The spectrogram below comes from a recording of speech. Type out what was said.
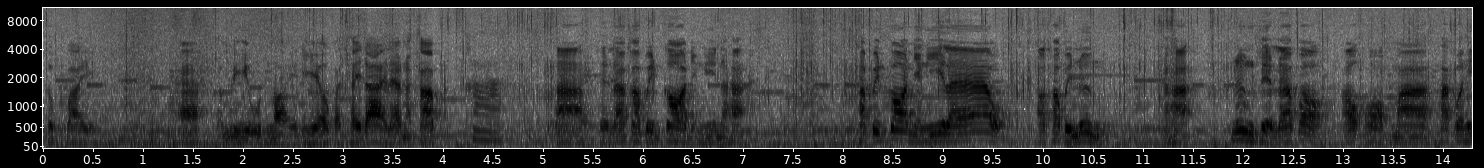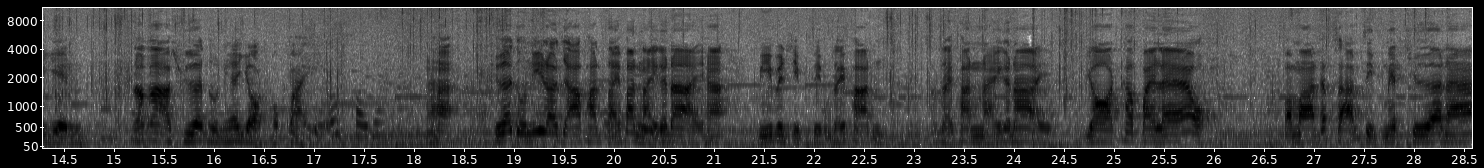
เข้าไป อ่าสำลีอุ่นหน่อยเดียวก็ใช้ได้แล้วนะครับ ค่ะ อ่า เสร็จแล้วก็เป็นก้อนอย่างนี้นะฮะ ถ้าเป็นก้อนอย่างนี้แล้ว เอาเข้าไปนึ่งนะฮะ นึ่งเสร็จแล้วก็เอาออกมาพักไว้ให้เย็น แล้วก็เอาเชื้อตัวนี้หยอดเข้าไปนะฮะ เชื้อตัวนี้เราจะเอาพันธุ์สายพันธุ์ไหนก็ได้ฮะ มีเป็นสิบสิบสายพันธุ์เอาสายพันธุ์ไหนก็ได้ หยอดเข้าไปแล้ว ประมาณสัก 30 เม็ดเชื้อนะฮะ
